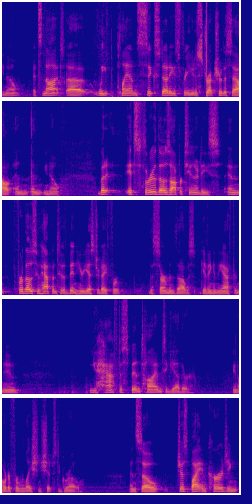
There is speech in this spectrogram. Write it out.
you know. It's not, uh, we plan six studies for you to structure this out, and, and you know, but it's through those opportunities. And for those who happen to have been here yesterday for the sermons that I was giving in the afternoon, you have to spend time together in order for relationships to grow. And so, just by encouraging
